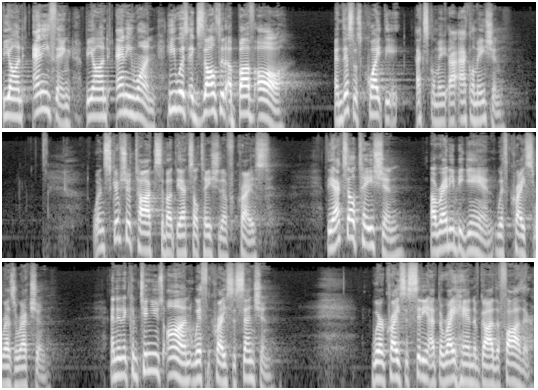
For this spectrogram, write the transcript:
beyond anything, beyond anyone. He was exalted above all. And this was quite the uh, acclamation. When Scripture talks about the exaltation of Christ, the exaltation already began with Christ's resurrection. And then it continues on with Christ's ascension, where Christ is sitting at the right hand of God the Father.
